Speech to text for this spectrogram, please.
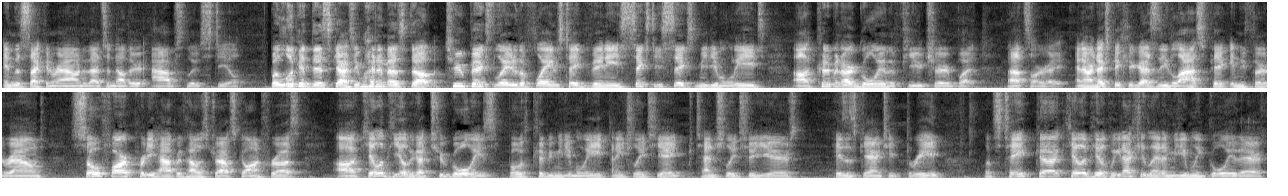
in the second round. That's another absolute steal. But look at this, guys. We might have messed up. Two picks later, the Flames take Vinny, 66 medium elite. Uh, could have been our goalie of the future, but that's all right. And our next pick here, guys, is the last pick in the third round. So far, pretty happy with how this draft's gone for us. Uh, Caleb Heald, we got two goalies. Both could be medium elite. NHL ETA, potentially two years. His is guaranteed three. Let's take uh, Caleb Heald. If we can actually land a medium elite goalie there,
